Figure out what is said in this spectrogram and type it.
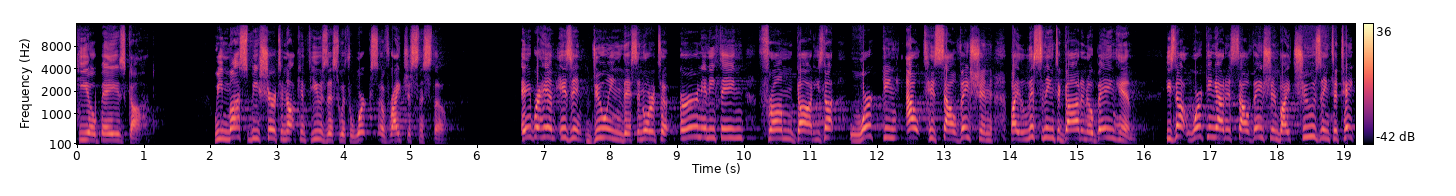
he obeys God. We must be sure to not confuse this with works of righteousness, though. Abraham isn't doing this in order to earn anything from God. He's not working out his salvation by listening to God and obeying him. He's not working out his salvation by choosing to take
